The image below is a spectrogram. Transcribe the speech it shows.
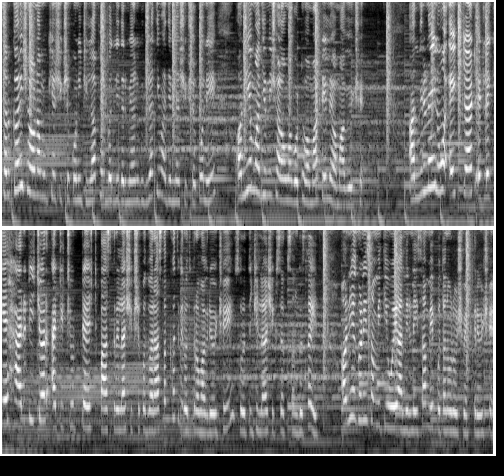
સરકારી શાળાઓના મુખ્ય શિક્ષકોની જિલ્લા ફેરબદલી દરમિયાન ગુજરાતી માધ્યમના શિક્ષકોને અન્ય માધ્યમની શાળાઓમાં ગોઠવવા માટે લેવામાં આવ્યો છે. આ નિર્ણયનો એચટેટ એટલે કે head teacher attitude test pass કરેલા શિક્ષકો દ્વારા સખત વિરોધ કરવામાં આવી રહ્યો છે. સુરત જિલ્લા શિક્ષક સંઘ સહિત અન્ય ઘણી સમિતિઓએ આ નિર્ણય સામે પોતાનો રોષ વ્યક્ત કર્યો છે.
